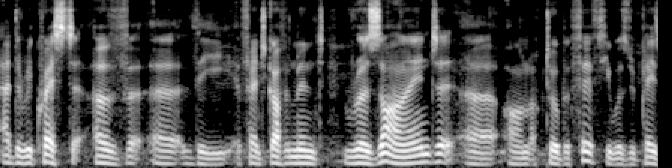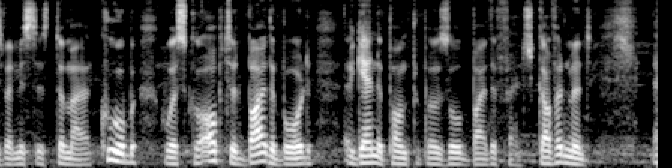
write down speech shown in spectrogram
at the request of uh, the French government, resigned uh, on October 5th. He was replaced by Mr. Thomas Courbe, who was co-opted by the board, again upon proposal by the French government. Uh,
